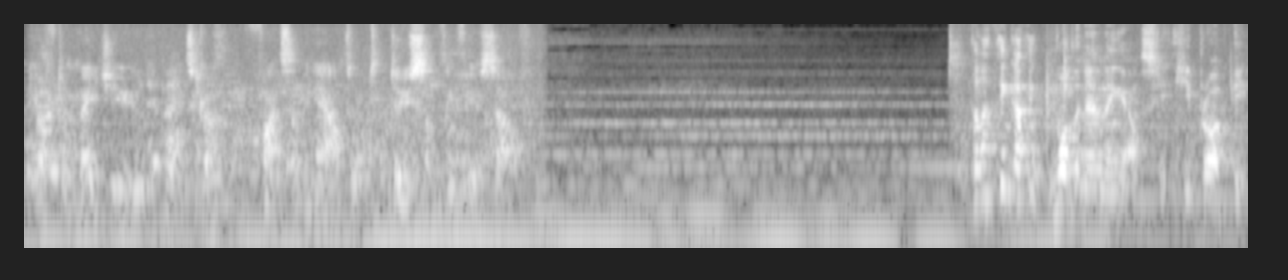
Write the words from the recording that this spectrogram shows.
He often made you want to go and find something out or to do something for yourself. Well, I think I think more than anything else, he, he brought he,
